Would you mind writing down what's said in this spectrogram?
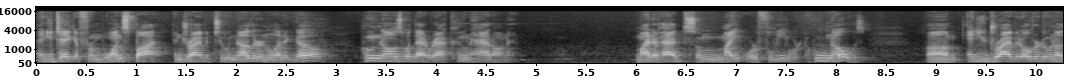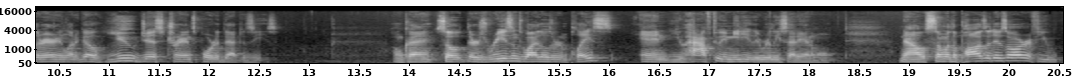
and you take it from one spot and drive it to another and let it go, who knows what that raccoon had on it? Might have had some mite or flea, or who knows? Um, and you drive it over to another area and let it go. You just transported that disease. Okay, so there's reasons why those are in place, and you have to immediately release that animal. Now, some of the positives are if you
